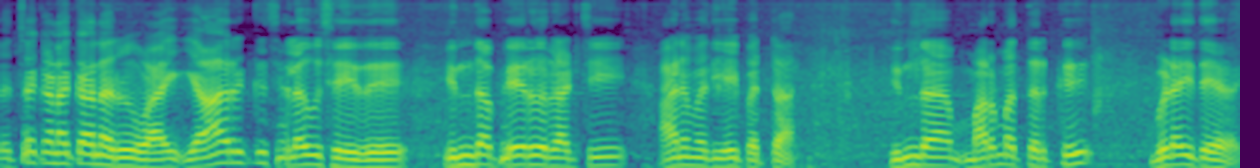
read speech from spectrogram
லட்சக்கணக்கான ரூபாய் யாருக்கு செலவு செய்து இந்த பேரூராட்சி அனுமதியை பெற்றார்? இந்த மர்மத்திற்கு விடை தேவை.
